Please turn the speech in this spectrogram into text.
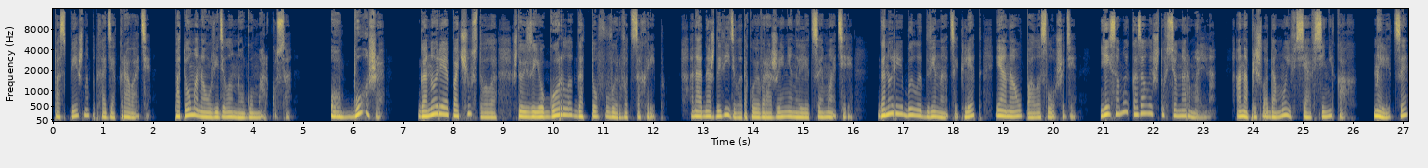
поспешно подходя к кровати. Потом она увидела ногу Маркуса. «О, Боже!» Ганория почувствовала, что из ее горла готов вырваться хрип. Она однажды видела такое выражение на лице матери. Ганории было 12 лет, и она упала с лошади. Ей самой казалось, что все нормально. Она пришла домой вся в синяках. На лице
